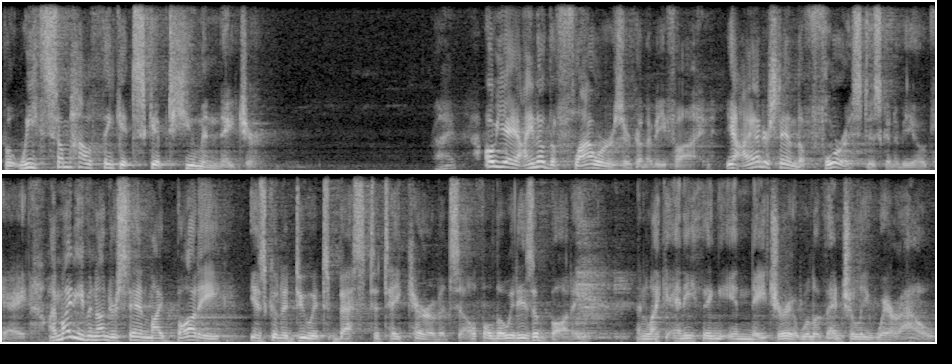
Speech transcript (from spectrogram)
but we somehow think it skipped human nature? Oh, yeah, I know the flowers are going to be fine. Yeah, I understand the forest is going to be okay. I might even understand my body is going to do its best to take care of itself, although it is a body, and like anything in nature, it will eventually wear out.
